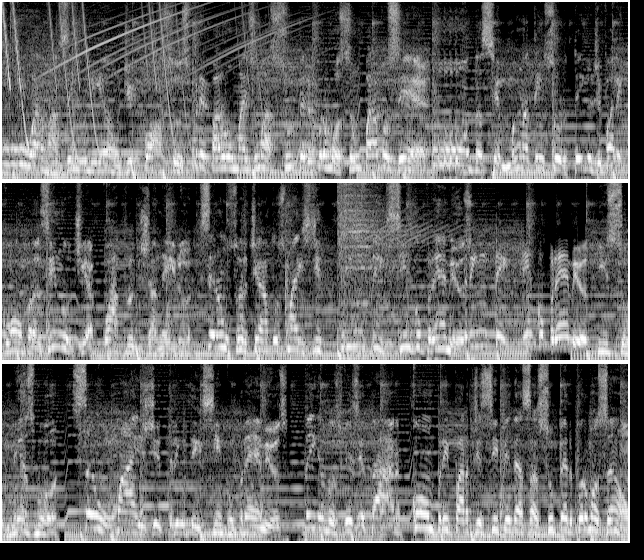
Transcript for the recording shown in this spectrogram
O Armazém União de Postos preparou mais uma super promoção para você. Toda semana tem sorteio de vale compras e no dia 4 de janeiro serão sorteados mais de 35 prêmios. 35 prêmios. Isso mesmo, são mais de 35 prêmios. Venha nos visitar, compre e participe dessa super promoção.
